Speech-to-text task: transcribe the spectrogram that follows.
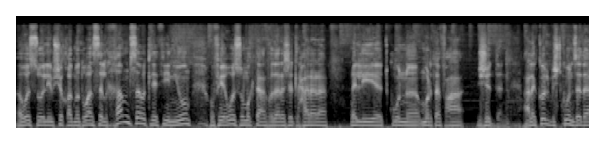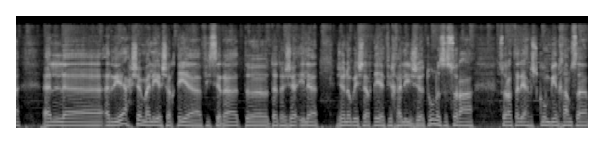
وس اللي باش يقعد متواصل 35 يوم وفي وس ماك تعرفوا درجة الحرارة اللي تكون مرتفعة جدا. على كل باش تكون زاد الرياح شمالية شرقية في سرات تتجه إلى جنوبيه شرقيه في خليج تونس. السرعة سرعة الرياح باش تكون بين خمسة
